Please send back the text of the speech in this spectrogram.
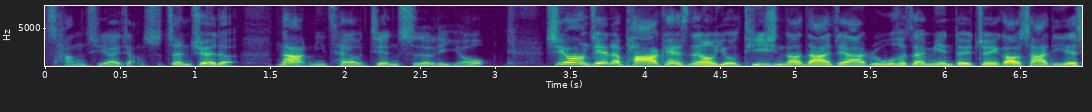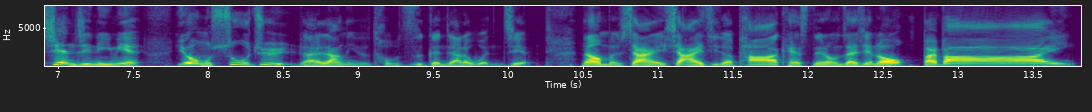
长期来讲是正确的，那你才有坚持的理由。希望今天的 podcast 内容有提醒到大家，如何在面对追高杀低的陷阱里面，用数据来让你的投资更加的稳健。那我们下一下一集的 podcast 内容再见喽，拜拜。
